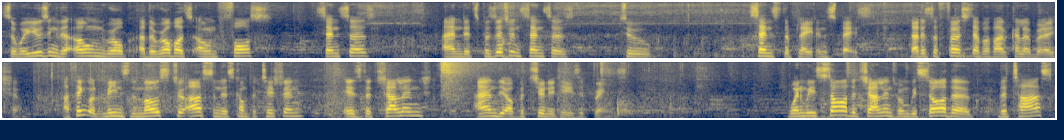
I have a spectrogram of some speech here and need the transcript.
So we're using the, own rob uh, the robot's own force sensors and its position sensors to sense the plate in space. That is the first step of our calibration. I think what means the most to us in this competition is the challenge and the opportunities it brings. When we saw the challenge, when we saw the, the task,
